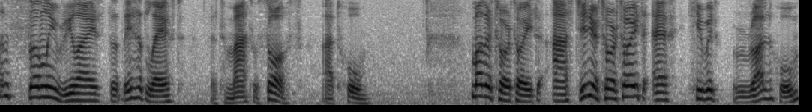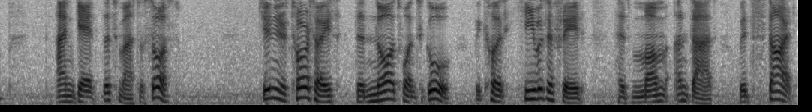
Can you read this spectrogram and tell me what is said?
and suddenly realised that they had left the tomato sauce at home. Mother Tortoise asked Junior Tortoise if he would run home and get the tomato sauce. Junior Tortoise did not want to go because he was afraid his mum and dad would start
